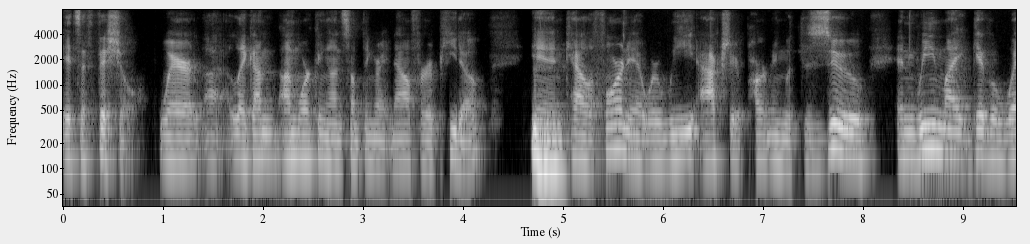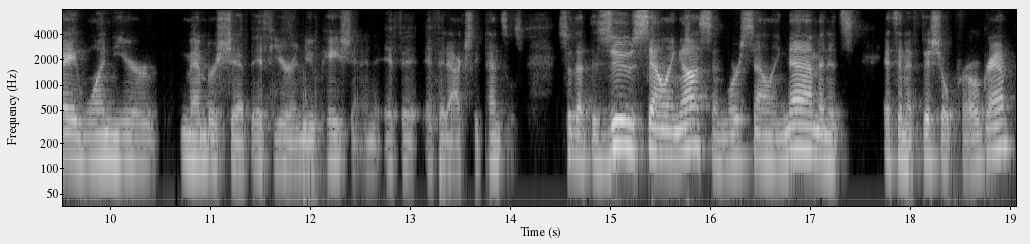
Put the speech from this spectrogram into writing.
it's official, where uh, like I'm I'm working on something right now for a Apido in mm-hmm. California where we actually are partnering with the zoo and we might give away one year membership if you're a new patient and if it if it actually pencils. So that the zoo's selling us and we're selling them and it's it's an official program.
